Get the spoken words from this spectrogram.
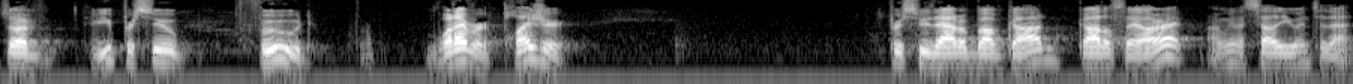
So if, if you pursue food, whatever, pleasure, pursue that above God, God will say, All right, I'm going to sell you into that.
